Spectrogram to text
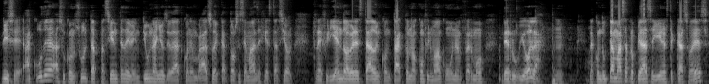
Dice, acude a su consulta paciente de 21 años de edad con embarazo de 14 semanas de gestación, refiriendo haber estado en contacto no confirmado con un enfermo de rubiola. Mm. La conducta más apropiada a seguir en este caso es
